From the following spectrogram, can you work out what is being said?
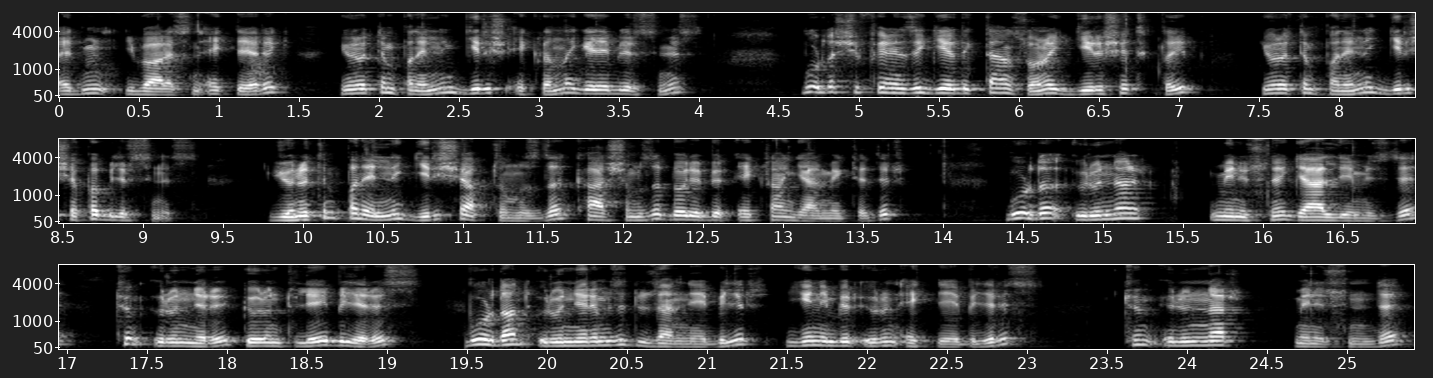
admin ibaresini ekleyerek yönetim panelinin giriş ekranına gelebilirsiniz. Burada şifrenizi girdikten sonra girişe tıklayıp yönetim paneline giriş yapabilirsiniz. Yönetim paneline giriş yaptığımızda karşımıza böyle bir ekran gelmektedir. Burada ürünler menüsüne geldiğimizde tüm ürünleri görüntüleyebiliriz. Buradan ürünlerimizi düzenleyebilir, yeni bir ürün ekleyebiliriz. Tüm ürünler menüsünde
